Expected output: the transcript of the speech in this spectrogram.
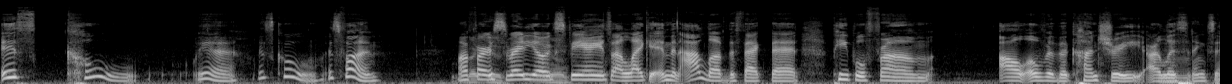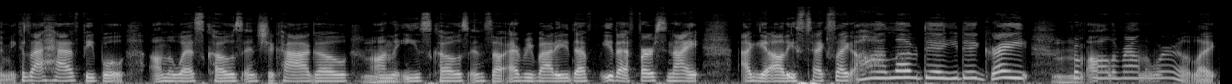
It's cool. Yeah, it's cool. It's fun. My Like first the- radio you know, experience, I like it, and then I love the fact that people from all over the country are mm-hmm. listening to me because I have people on the West Coast in Chicago, on the mm-hmm. East Coast, and so everybody that that first night, I get all these texts like, "Oh, I loved it, you did great," mm-hmm. from all around the world. Like,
